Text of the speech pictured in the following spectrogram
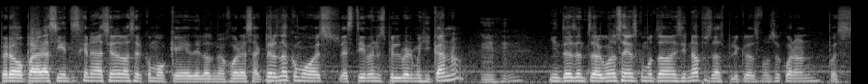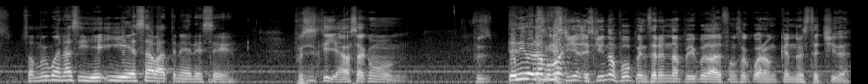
pero para las siguientes generaciones va a ser como que de los mejores actores, ¿no? Como es Steven Spielberg mexicano. Y entonces dentro de algunos años como todos van a decir, no, pues las películas de Alfonso Cuarón pues son muy buenas y, y esa va a tener ese... Pues es que ya, o sea, como. Pues, Te digo, lo es, mejor... es que yo, es que yo no puedo pensar en una película de Alfonso Cuarón que no esté chida.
